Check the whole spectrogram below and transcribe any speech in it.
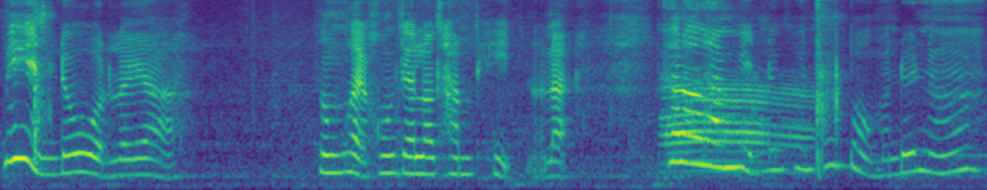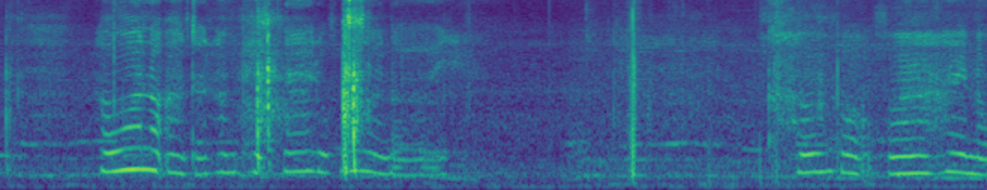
ไม่เห็นโดดเลยอะ สงสัยคงจะเราทำผิดแล้วแหละถ้าเราทำผิดทุกคนช่วยบอกมันด้วยนะ เพราะว่าเราอาจจะทำผิดได้ทุกเมื่อเลย เขาบอกว่าให้เรา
